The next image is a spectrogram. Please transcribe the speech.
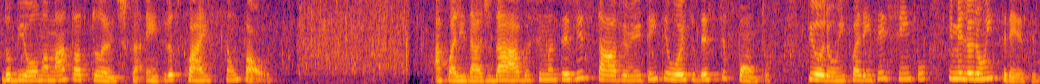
do bioma Mata Atlântica, entre os quais São Paulo. A qualidade da água se manteve estável em 88 destes pontos, piorou em 45 e melhorou em 13.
